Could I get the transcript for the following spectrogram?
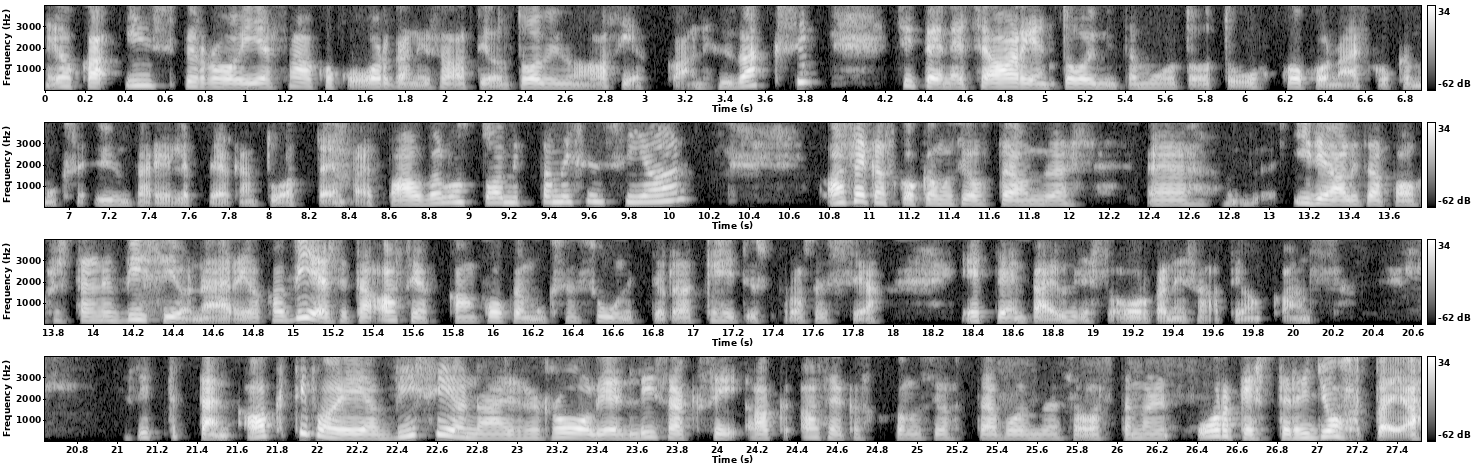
joka inspiroi ja saa koko organisaation toimimaan asiakkaan hyväksi, siten että se arjen toiminta muotoutuu kokonaiskokemuksen ympärille pelkän tuotteen tai palvelun toimittamisen sijaan. Asiakaskokemusjohtaja on myös äh, ideaalitapauksessa tällainen visionääri, joka vie sitä asiakkaan kokemuksen suunnittelua ja kehitysprosessia eteenpäin yhdessä organisaation kanssa. Sitten tämän aktivoijan ja visionäärin roolien lisäksi asiakaskokemusjohtaja voi myös olla tämmöinen orkesterijohtaja,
